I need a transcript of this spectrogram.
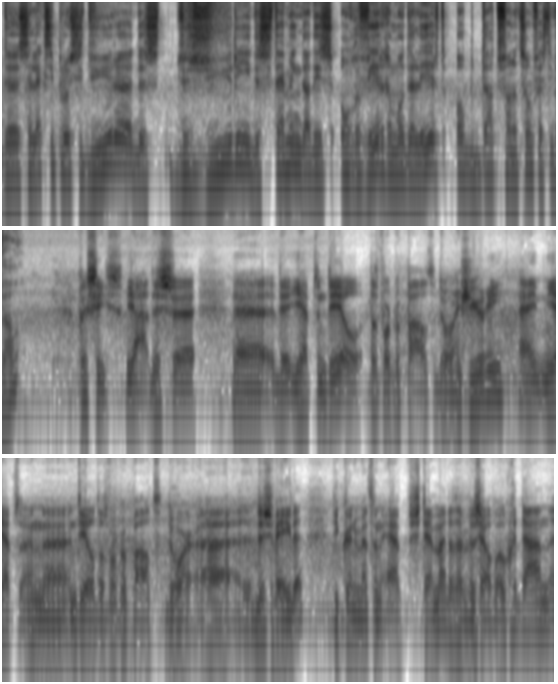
de selectieprocedure, de, de jury, de stemming, dat is ongeveer gemodelleerd op dat van het Songfestival? Precies, ja. Dus eh, eh, de, je hebt een deel dat wordt bepaald door een jury. En je hebt een, eh, een deel dat wordt bepaald door eh, de Zweden. Die kunnen met een app stemmen. Dat hebben we zelf ook gedaan. Eh,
